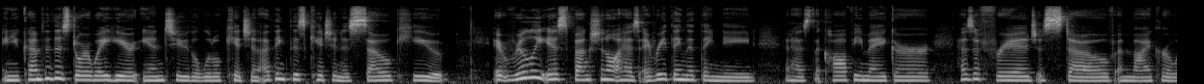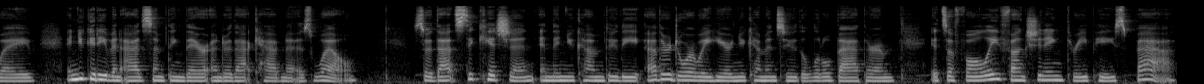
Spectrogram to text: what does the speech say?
And you come through this doorway here into the little kitchen. I think this kitchen is so cute. It really is functional. It has everything that they need. It has the coffee maker, has a fridge, a stove, a microwave, and you could even add something there under that cabinet as well. So that's the kitchen, and then you come through the other doorway here and you come into the little bathroom. It's a fully functioning three piece bath.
